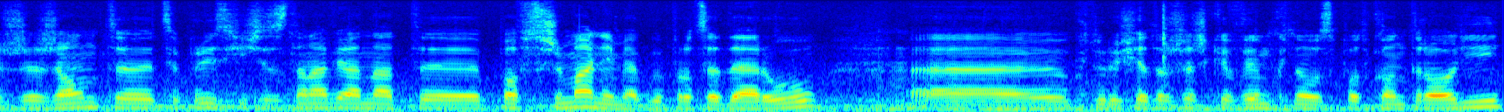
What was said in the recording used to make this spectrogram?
że rząd e, cypryjski się zastanawia nad powstrzymaniem jakby procederu, który się troszeczkę wymknął spod kontroli.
